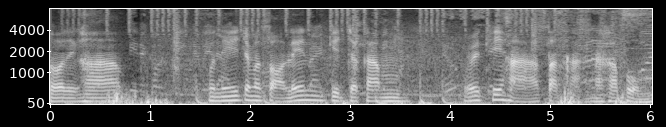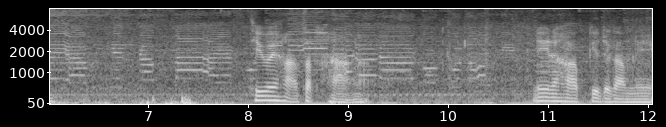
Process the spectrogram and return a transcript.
สวัสดีครับ วันนี้จะมาสอนเล่นกิจกรรมไว้ที่หาสัตว์หางนะครับผม ที่ไว้หาสัตว์หางนี่นะครับกิจกรรมนี้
